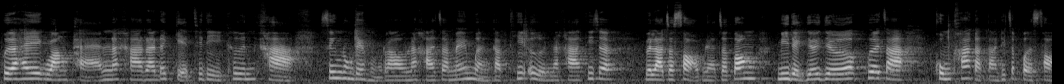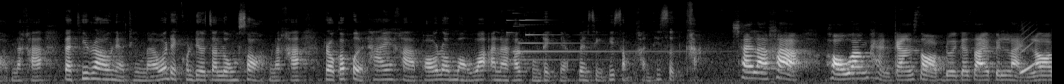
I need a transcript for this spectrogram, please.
เพื่อให้วางแผนนะคะและได้เกรดที่ดีขึ้นค่ะ ซึ่งโรงเรียนของเรานะคะจะไม่เหมือนกับที่อื่นนะคะ ที่จะเวลาจะสอบเนี่ยจะต้องมีเด็กเยอะ ๆ เพื่อจะ คุ้มค่ากับการที่จะเปิดสอบนะคะ แต่ที่เราเนี่ยถึงแม้ว่าเด็กคนเดียวจะลงสอบนะคะ เราก็เปิดให้ค่ะ เพราะเรามองว่าอนาคตของเด็กเนี่ยเป็นสิ่งที่สำคัญที่สุดค่ะใช่แล้วค่ะ เพราะวางแผนการสอบโดยกระจายเป็นหลายรอบ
